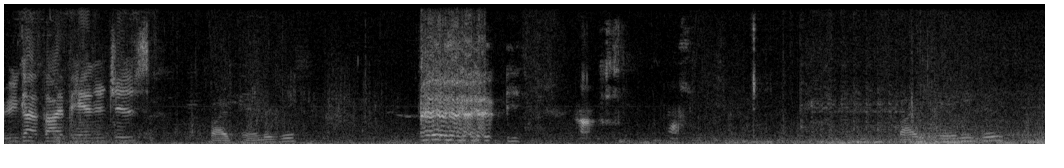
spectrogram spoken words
You got five bandages. Five bandages. Five bandages.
